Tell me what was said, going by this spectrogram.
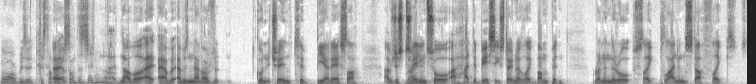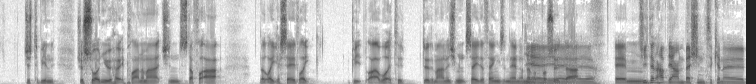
or was it just a Uh, personal decision? or- Uh, no, well, I, I, I was never going to train to be a wrestler. I was just training Right. so I had the basics down of like bumping, running the ropes, like planning stuff, like just to be in, just so I knew how to plan a match and stuff like that. But like I said, like, be, like I wanted to do the management side of things, and then I never Yeah, pursued yeah, that. yeah, yeah. Um, so you didn't have the ambition to kind of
